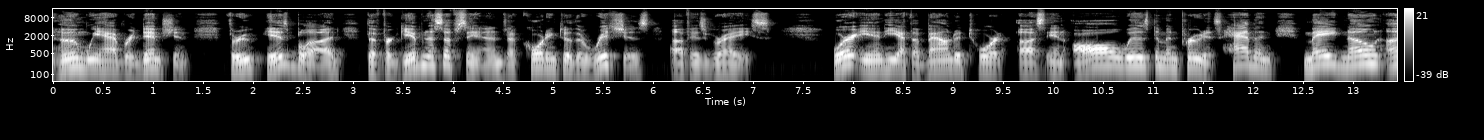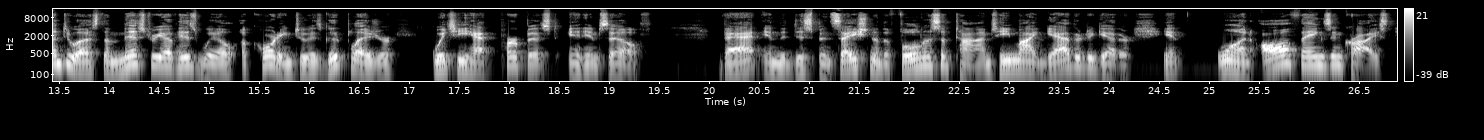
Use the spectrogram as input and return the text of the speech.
whom we have redemption through his blood, the forgiveness of sins, according to the riches of his grace, wherein he hath abounded toward us in all wisdom and prudence, having made known unto us the mystery of his will, according to his good pleasure, which he hath purposed in himself. That in the dispensation of the fullness of times he might gather together in one all things in Christ,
